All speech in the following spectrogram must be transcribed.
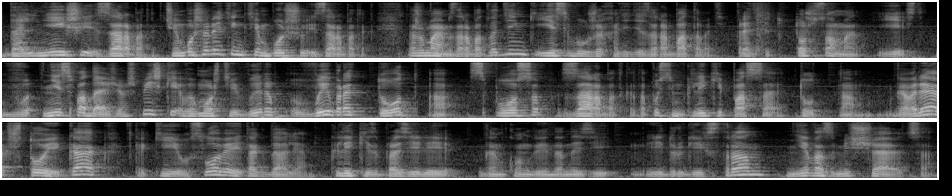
дальнейший заработок. Чем больше рейтинг, тем больше и заработок. Нажимаем зарабатывать деньги, если вы уже хотите зарабатывать, в принципе, то же самое есть. В неспадающем списке вы можете выбрать тот а, способ заработка. Допустим, клики по сайту. Тут нам говорят, что и как, какие условия и так далее. Клики из Бразилии, Гонконга, Индонезии и других стран не возмещаются.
